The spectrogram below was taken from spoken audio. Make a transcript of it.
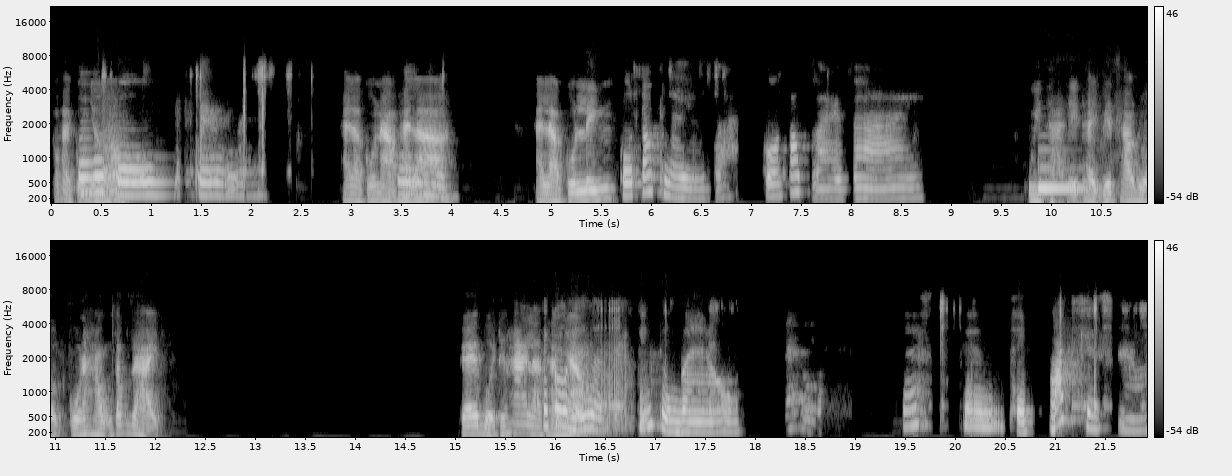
có phải cô nhớ không? cô. Hay là cô nào? Hay là hay là cô linh? Cô tóc này cô tóc dài dài. Ui thả thế thầy biết sao được. Cô nào cũng tóc dài. Ok buổi thứ hai là cái thầy nào? là kiếm trường vào. Thầy bắt hay sao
